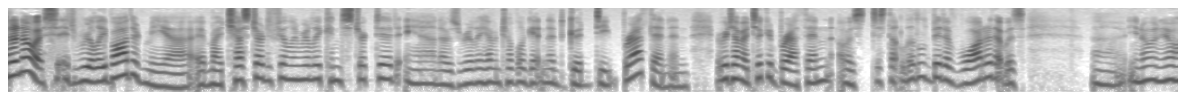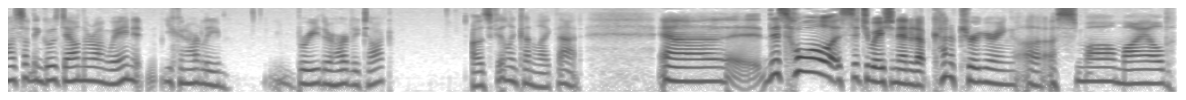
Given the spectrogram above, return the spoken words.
I don't know. It, it really bothered me. Uh, my chest started feeling really constricted, and I was really having trouble getting a good deep breath in. And every time I took a breath in, I was just that little bit of water that was, uh, you know, you know how something goes down the wrong way, and it you can hardly breathe or hardly talk. I was feeling kind of like that. Uh, this whole situation ended up kind of triggering a, a small, mild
